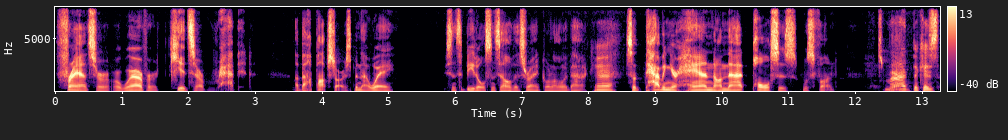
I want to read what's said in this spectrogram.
france or, or wherever kids are rabid about pop stars. It's been that way since the beatles since elvis right going all the way back Yeah. so having your hand on that pulse is was fun. It's mad because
